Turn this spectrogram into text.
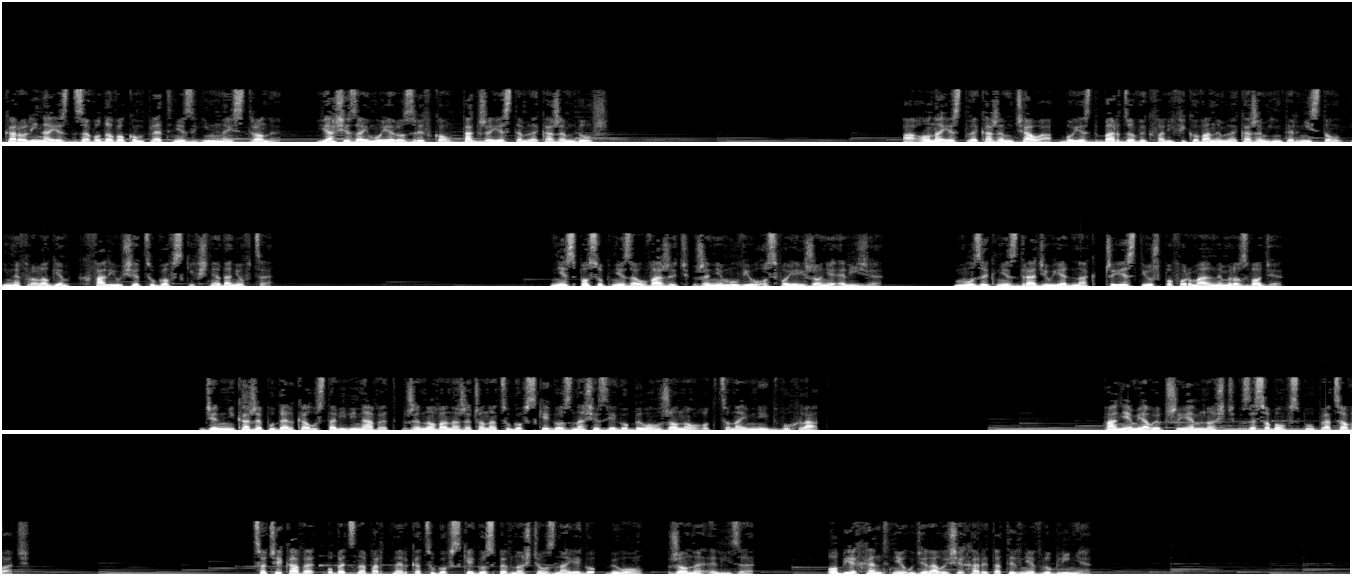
Karolina jest zawodowo kompletnie z innej strony. Ja się zajmuję rozrywką, także jestem lekarzem dusz. A ona jest lekarzem ciała, bo jest bardzo wykwalifikowanym lekarzem internistą i nefrologiem, chwalił się Cugowski w śniadaniówce. Nie sposób nie zauważyć, że nie mówił o swojej żonie Elizie. Muzyk nie zdradził jednak, czy jest już po formalnym rozwodzie. Dziennikarze Pudelka ustalili nawet, że nowa narzeczona Cugowskiego zna się z jego byłą żoną od co najmniej dwóch lat. Panie miały przyjemność ze sobą współpracować. Co ciekawe, obecna partnerka Cugowskiego z pewnością zna jego byłą żonę Elizę. Obie chętnie udzielały się charytatywnie w Lublinie.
